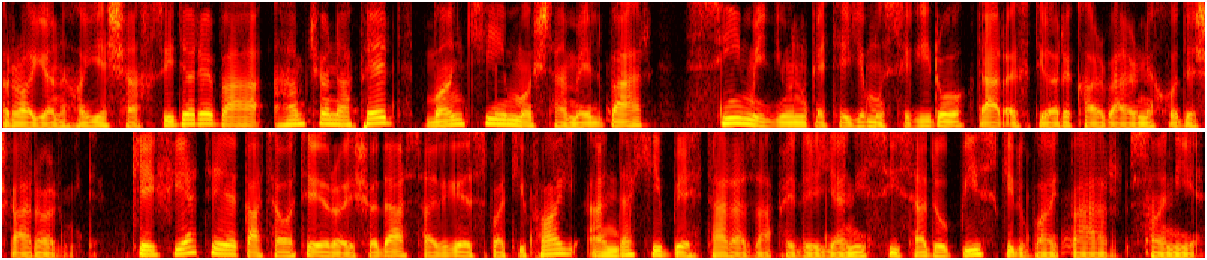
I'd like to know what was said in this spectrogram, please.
رایانه های شخصی داره و همچون اپل بانکی مشتمل بر سی میلیون قطعه موسیقی رو در اختیار کاربران خودش قرار میده. کیفیت قطعات ارائه شده از طریق Spotify اندکی بهتر از اپل یعنی 320 کیلوبایت بر ثانیه.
